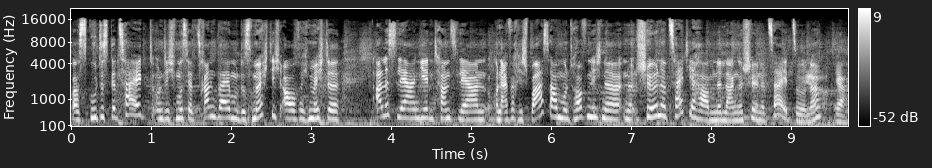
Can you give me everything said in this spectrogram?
was Gutes gezeigt und ich muss jetzt dranbleiben und das möchte ich auch. Ich möchte alles lernen, jeden Tanz lernen und einfach hier Spaß haben und hoffentlich eine, eine schöne Zeit hier haben, eine lange, schöne Zeit. So, ne? ja.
